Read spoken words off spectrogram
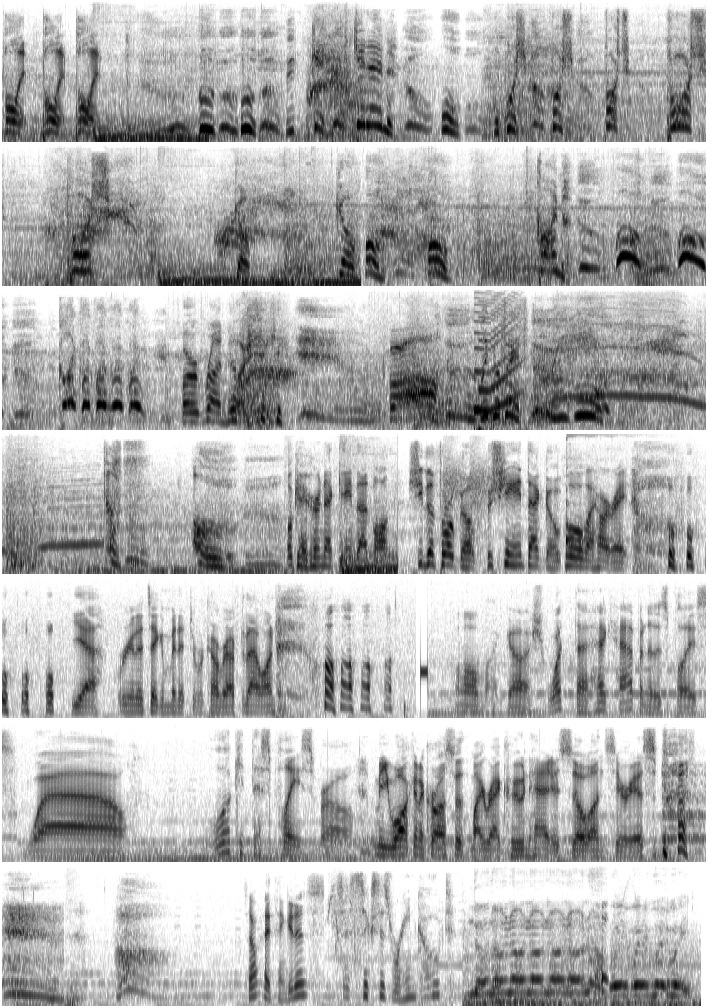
pull it, pull it, pull it. Get, get in! Oh, oh, push, push, push, push, push! Go, go, oh, oh! Climb! Oh, oh! Climb, climb, climb, climb, climb! Or run. Ah, okay. Oh, leap of faith! Oh. oh! Okay, her neck ain't that long. She the throat goat, but she ain't that goat. Oh, my heart rate. yeah, we're gonna take a minute to recover after that one. oh my gosh, what the heck happened to this place? Wow. Look at this place, bro. Me walking across with my raccoon hat is so unserious, but... is that what I think it is? Is that Six's raincoat? No, no, no, no, no, no, no. Wait, wait, wait,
